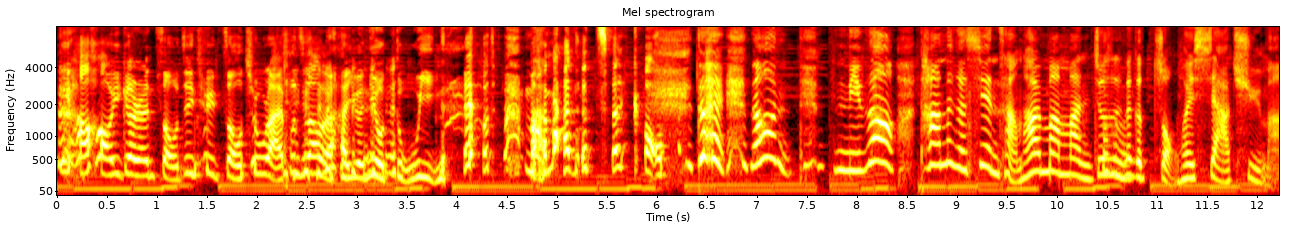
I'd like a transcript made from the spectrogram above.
你好好一个人走进去，走出来，不知道有人还以为你有毒瘾，满满的针孔。然后你知道他那个现场，他会慢慢就是嗯那个肿会下去嘛。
